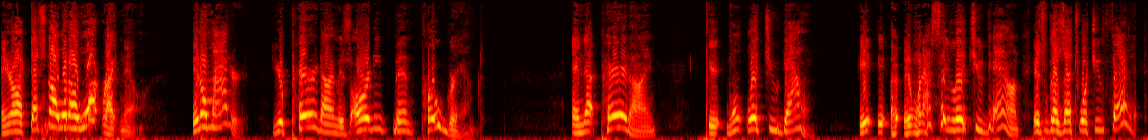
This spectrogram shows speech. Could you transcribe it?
and you're like, that's not what I want right now. It don't matter. Your paradigm has already been programmed, and that paradigm it won't let you down. It, it, and when I say let you down, it's because that's what you fed it.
